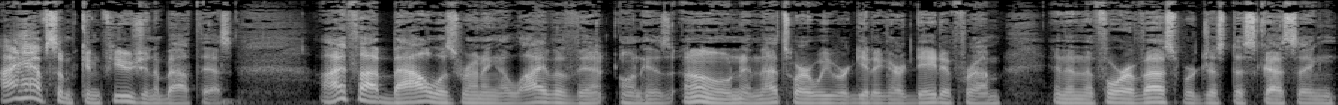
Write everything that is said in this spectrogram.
I have some confusion about this. I thought Bao was running a live event on his own, and that's where we were getting our data from. And then the four of us were just discussing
